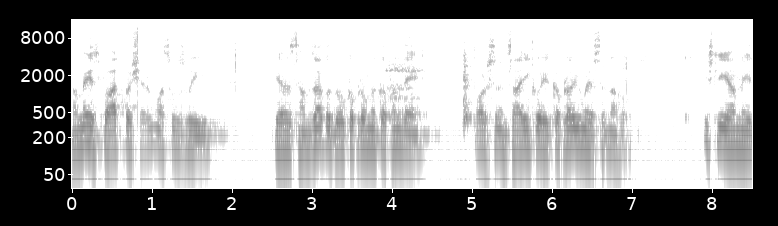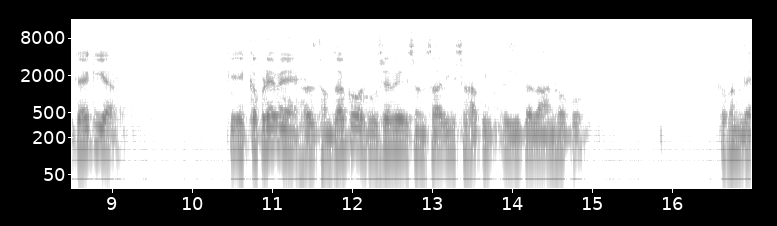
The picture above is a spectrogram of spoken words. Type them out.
हमें इस बात पर शर्म महसूस हुई कि हज़रत हमज़ा को दो कपड़ों में कफन दें اور اس انصاری کو ایک کپڑا بھی میسر نہ ہو۔ اس لیے ہم نے یہ طے کیا کہ ایک کپڑے میں حضرت حمزہ کو اور دوسرے میں اس انصاری صحابی رضی اللہ عنہ کو کفن دیں۔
